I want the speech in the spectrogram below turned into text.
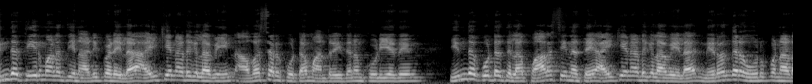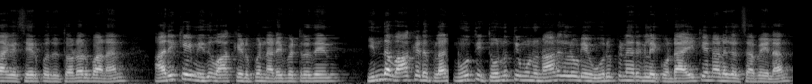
இந்த தீர்மானத்தின் அடிப்படையில் ஐக்கிய நாடுகள் அவையின் அவசர கூட்டம் அன்றைய தினம் கூடியது. இந்த கூட்டத்தில் பாலஸ்தீனத்தை ஐக்கிய நாடுகள் அவையில் நிரந்தர உறுப்பு நாடாக சேர்ப்பது தொடர்பான அறிக்கை மீது வாக்கெடுப்பு நடைபெற்றது. இந்த வாக்கெடுப்பில் நூத்தி தொண்ணூற்றி மூணு நாடுகளுடைய உறுப்பினர்களை கொண்ட ஐக்கிய நாடுகள் சபையில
